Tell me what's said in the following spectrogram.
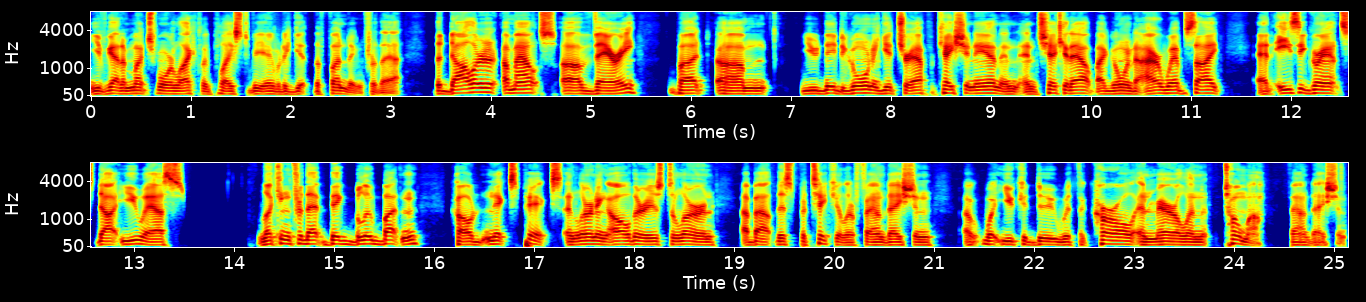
You've got a much more likely place to be able to get the funding for that. The dollar amounts uh, vary but um, you need to go on and get your application in and, and check it out by going to our website at easygrants.us, looking for that big blue button called Nick's Picks and learning all there is to learn about this particular foundation, uh, what you could do with the Carl and Marilynn Thoma Foundation.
